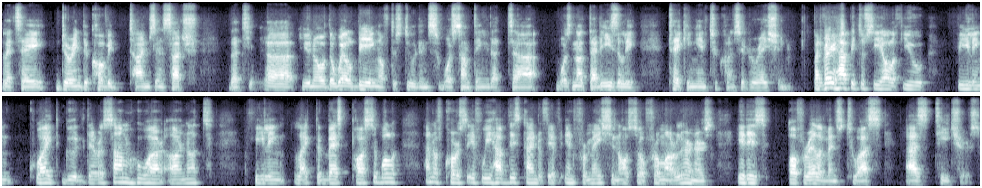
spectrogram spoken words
let's say, during the COVID times and such, that, uh, you know, the well-being of the students was something that uh, was not that easily taking into consideration. But very happy to see all of you feeling quite good. There are some who are, are not feeling like the best possible. And of course, if we have this kind of information also from our learners, it is of relevance to us as teachers.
